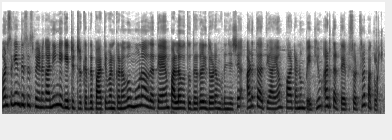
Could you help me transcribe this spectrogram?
Once again this is Menaka நீங்கள் கேட்டுட்டு இருக்கிறது பார்த்திபன் கனவு. மூணாவது அத்தியாயம் பல்லவ தூதர்கள். இதோட முடிஞ்சிச்சு. அடுத்த அத்தியாயம் பாட்டனும் பேத்தியும். அடுத்தடுத்த எபிசோட்ஸில் பார்க்கலாம்.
